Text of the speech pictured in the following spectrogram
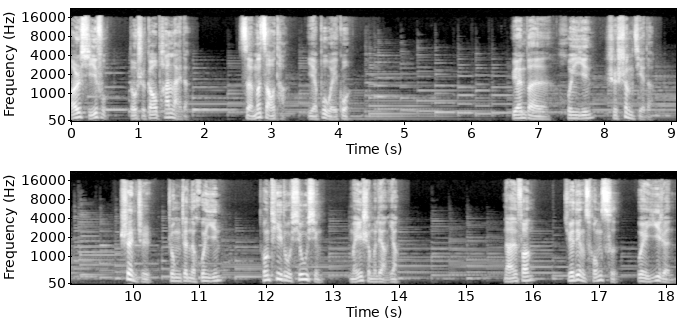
儿媳妇都是高攀来的，怎么糟蹋也不为过。原本婚姻是圣洁的，甚至忠贞的婚姻，同剃度修行没什么两样。男方决定从此为一人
